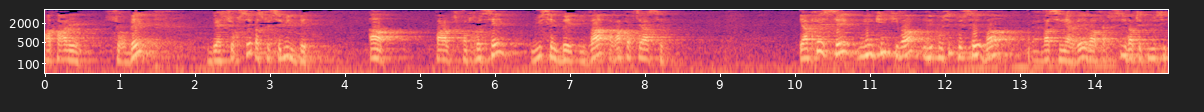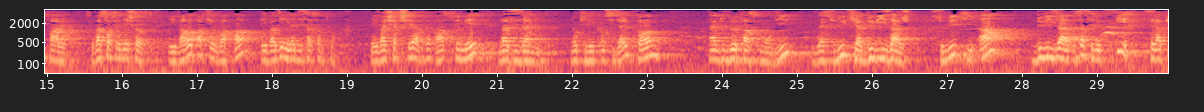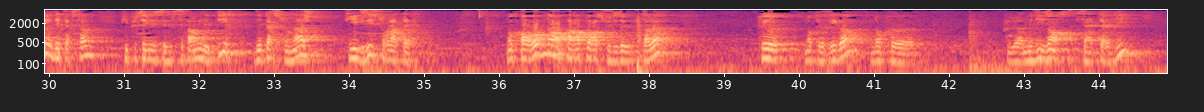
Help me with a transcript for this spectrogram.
a parlé sur B, bien sur C parce que c'est lui le B. A parle contre C, lui c'est le B, il va rapporter à C. Et après c'est Mumkin qui va, il est possible que C va, va s'énerver, va faire ceci, il va peut-être nous aussi parler il va sortir des choses. Et il va repartir voir A et il va dire il a dit ça sur toi. Et il va chercher à, à la zizanie. Donc il est considéré comme un double face, comme on dit, ou bien celui qui a deux visages. Celui qui a deux visages. Et ça, c'est le pire, c'est la pire des personnes qui puissent exister. C'est parmi les pires des personnages qui existent sur la terre. Donc en revenant par rapport à ce que je disais tout à l'heure, que donc, le riba, donc euh, la médisance, c'est interdit,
